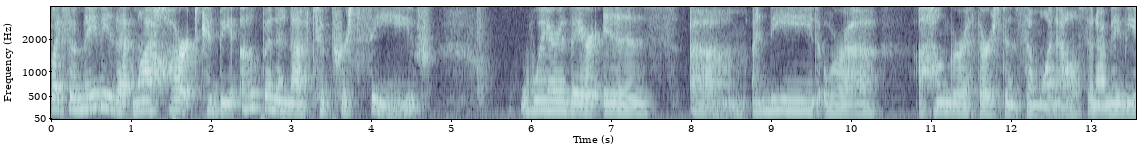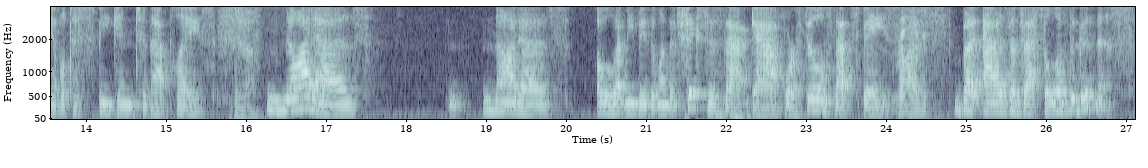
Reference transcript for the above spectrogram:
Like, so maybe that my heart could be open enough to perceive where there is um, a need or a, a hunger, a thirst in someone else, and I may be able to speak into that place. Yeah. Not as, not as, oh, let me be the one that fixes that gap or fills that space, Right. but as a vessel of the goodness.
